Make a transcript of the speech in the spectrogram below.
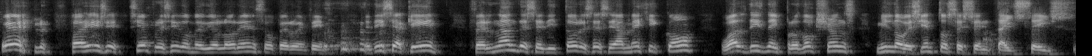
bueno, ahí sí, siempre he sido medio Lorenzo, pero en fin. Dice aquí, Fernández Editores S.A. México, Walt Disney Productions, 1966.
